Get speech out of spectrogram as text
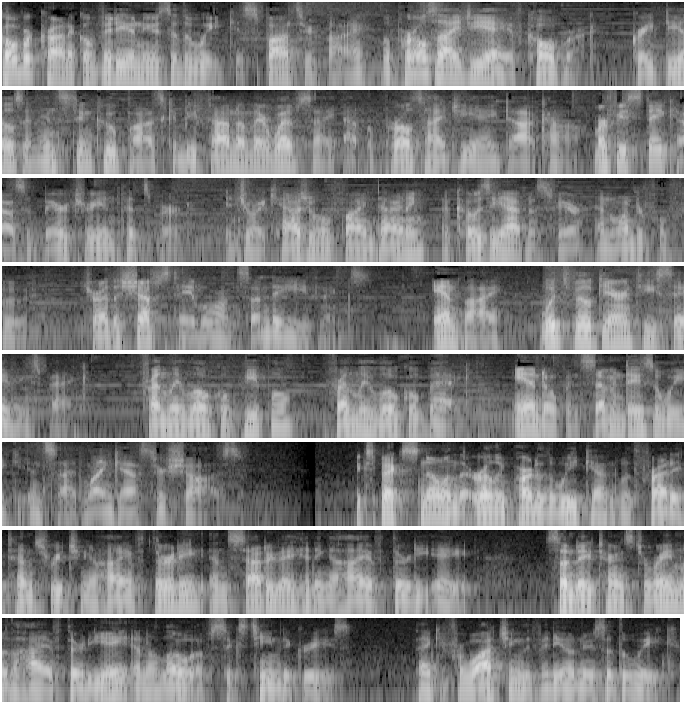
Colebrook Chronicle Video News of the Week is sponsored by LaPerle's IGA of Colebrook. Great deals and instant coupons can be found on their website at laperlesiga.com. Murphy's Steakhouse at Bear Tree in Pittsburg. Enjoy casual fine dining, a cozy atmosphere, and wonderful food. Try the chef's table on Sunday evenings. And by Woodsville Guaranty Savings Bank. Friendly local people, friendly local bank. And open seven days a week inside Lancaster Shaw's. Expect snow in the early part of the weekend, with Friday temps reaching a high of 30 and Saturday hitting a high of 38. Sunday turns to rain with a high of 38 and a low of 16 degrees. Thank you for watching the video news of the week.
